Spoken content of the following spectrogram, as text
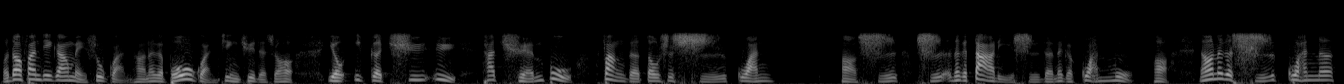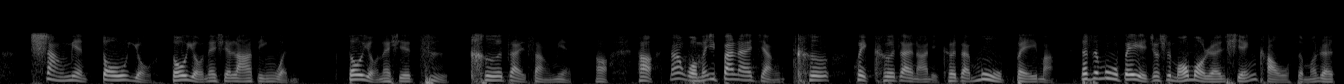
我到梵蒂冈美术馆哈，那个博物馆进去的时候，有一个区域，它全部放的都是石棺，啊，石石那个大理石的那个棺木啊，然后那个石棺呢，上面都有都有那些拉丁文，都有那些字刻在上面啊，好，那我们一般来讲刻会刻在哪里？刻在墓碑嘛。但是墓碑也就是某某人显考什么人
